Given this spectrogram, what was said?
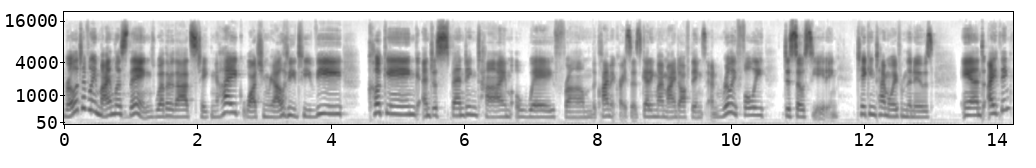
relatively mindless things, whether that's taking a hike, watching reality TV, cooking and just spending time away from the climate crisis, getting my mind off things and really fully dissociating, taking time away from the news. And I think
